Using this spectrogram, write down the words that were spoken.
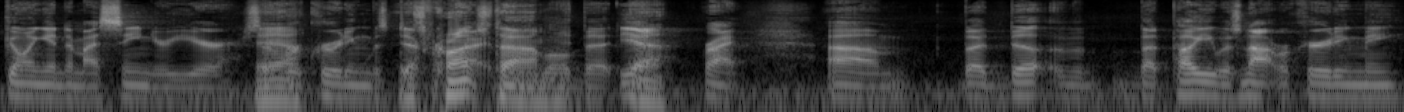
going into my senior year, so Yeah. recruiting was It's different crunch back then time. a little bit. Yeah. Yeah, right. Um, but Bill, but Puggy was not recruiting me,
